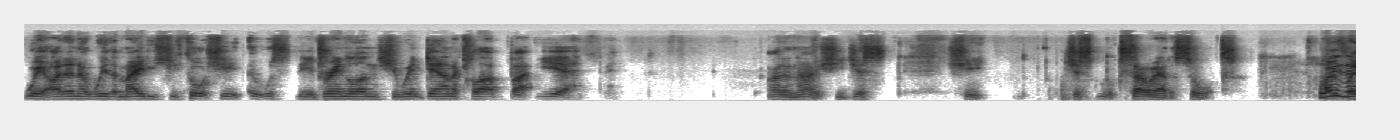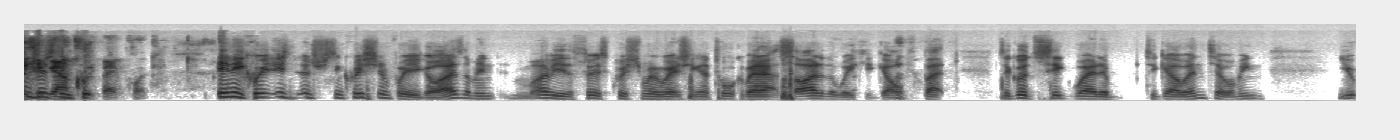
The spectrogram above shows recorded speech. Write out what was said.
where I don't know whether maybe she thought she it was the adrenaline, she went down a club, but yeah, I don't know. She just she just looked so out of sorts. Well, Hopefully interesting, bounces que- back quick. any que- interesting question for you guys. I mean, maybe the first question we were actually going to talk about outside of the week of golf, but it's a good segue to, to go into. I mean, you,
